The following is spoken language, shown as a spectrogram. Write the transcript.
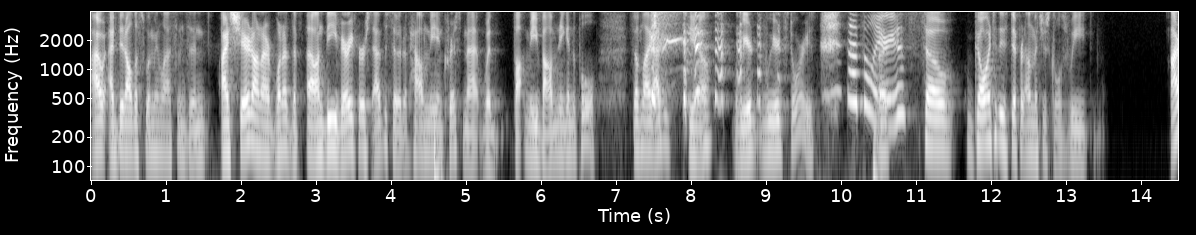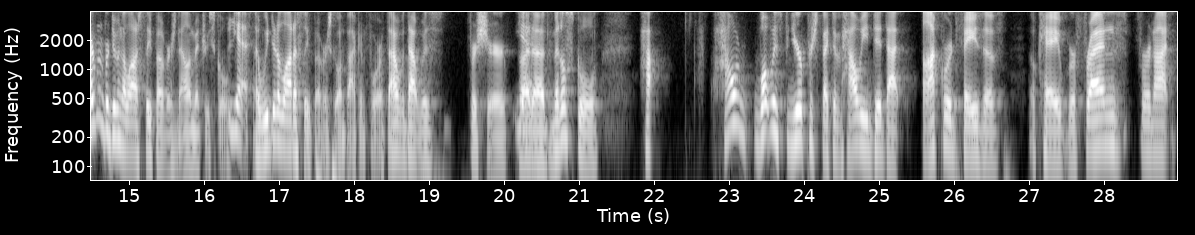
I, I did all the swimming lessons, and I shared on our one of the on the very first episode of how me and Chris met with me vomiting in the pool. So I'm like, I just you know weird weird stories. that's hilarious. So going to these different elementary schools, we I remember doing a lot of sleepovers in elementary school. Yes. Uh, we did a lot of sleepovers going back and forth. That that was for sure. But Yes. uh, middle school, how how what was your perspective of how we did that awkward phase of okay, we're friends, we're not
